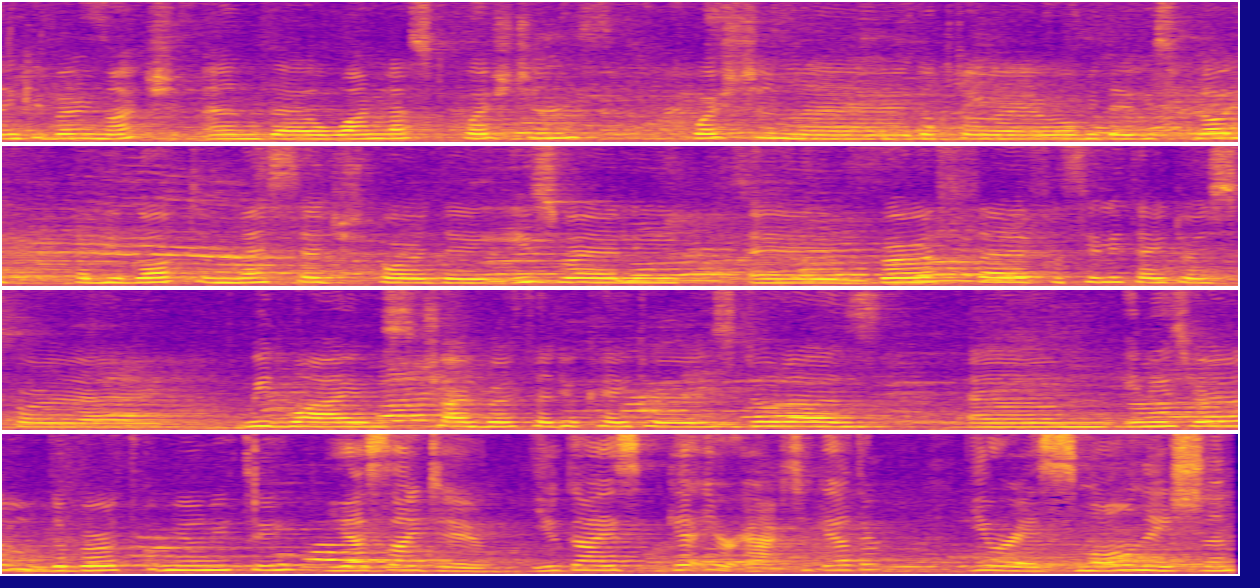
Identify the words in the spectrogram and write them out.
Thank you very much. And uh, one last question. Question, uh, Dr. Robbie Davis Floyd. Have you got a message for the Israeli uh, birth uh, facilitators, for uh, midwives, childbirth educators, doulas? um, in Israel, the birth community? Yes, I do. You guys get your act together. You are a small nation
